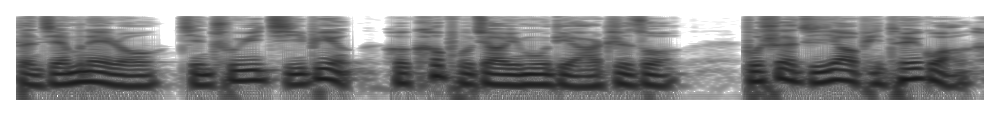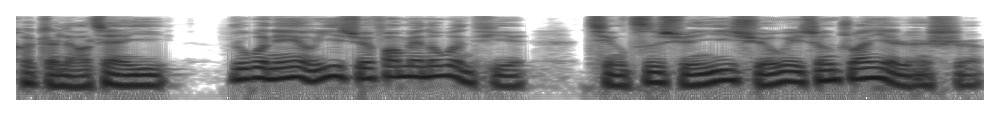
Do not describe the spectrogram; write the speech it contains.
本节目内容仅出于疾病和科普教育目的而制作。不涉及药品推广和诊疗建议。如果您有医学方面的问题，请咨询医学卫生专业人士。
